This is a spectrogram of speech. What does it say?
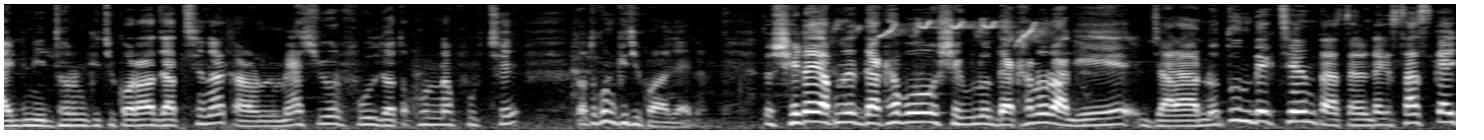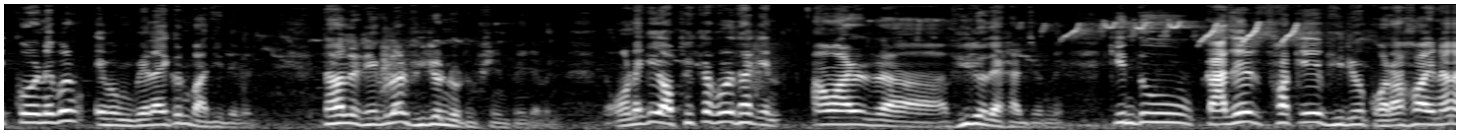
আইডি নির্ধারণ কিছু করা যাচ্ছে না, কারণ ম্যাচিওর ফুল যতক্ষণ না ফুটছে, ততক্ষণ কিছু করা যায় না। তো সেটাই আপনাদের দেখাবো, সেগুলো দেখানোর আগে যারা নতুন দেখছেন, তারা চ্যানেলটাকে সাবস্ক্রাইব করে নেবেন এবং বেলাইকন বাজিয়ে দেবেন। তাহলে রেগুলার ভিডিও নোটিফিকেশন পেয়ে যাবেন। অনেকেই অপেক্ষা করে থাকেন আমার ভিডিও দেখার জন্য। কিন্তু কাজের ফাঁকে ভিডিও করা হয় না।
